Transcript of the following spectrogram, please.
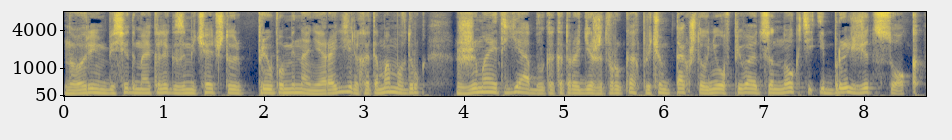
Но во время беседы моя коллега замечает, что при упоминании о родителях эта мама вдруг сжимает яблоко, которое держит в руках, причем так, что в него впиваются ногти и брызжет сок.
